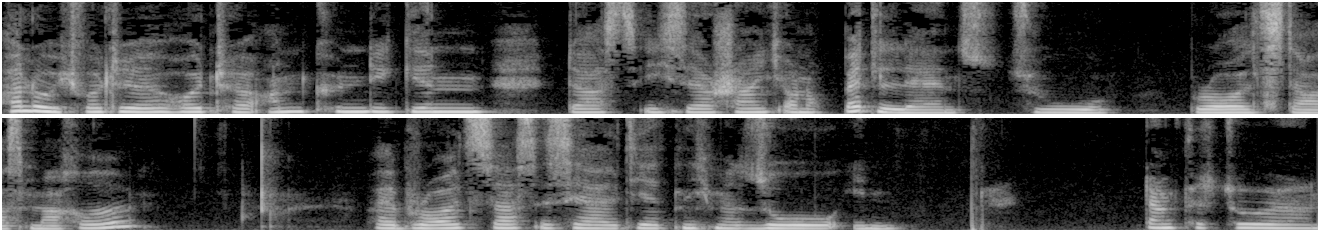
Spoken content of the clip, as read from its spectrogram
Hallo, ich wollte heute ankündigen, dass ich sehr wahrscheinlich auch noch Battlelands zu Brawl Stars mache. Weil Brawl Stars ist ja halt jetzt nicht mehr so in. Danke fürs Zuhören.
